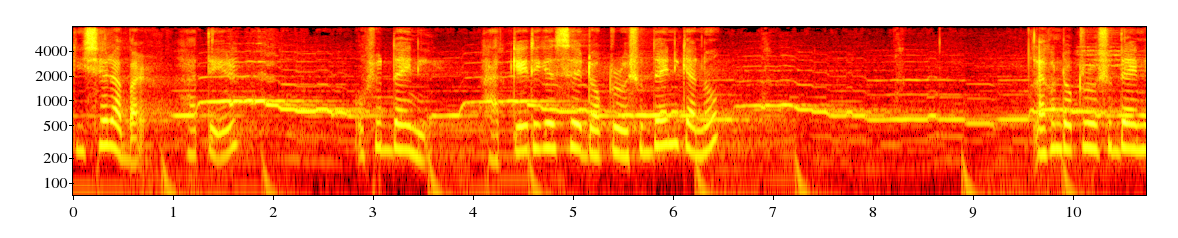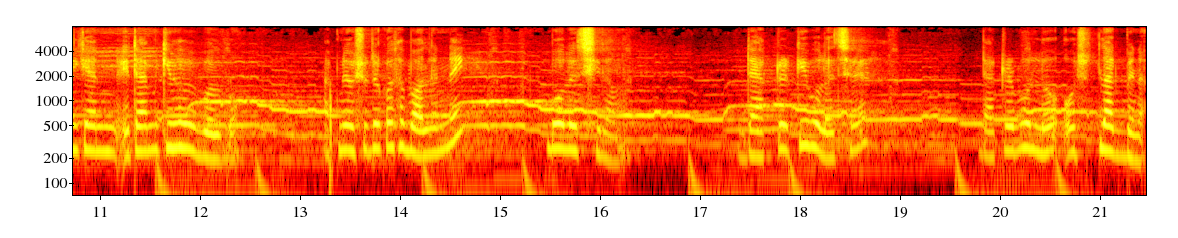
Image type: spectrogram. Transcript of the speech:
কিসের আবার? হাতের। ওষুধ দেয়নি। হাত কেটে গেছে ডক্টর ওষুধ দেয়নি কেন? এখন ডক্টর ওষুধ দেয়নি কেন? এটা আমি কীভাবে বলব? আপনি ওষুধের কথা বলেন নাই? বলেছিলাম। ডাক্তার কি বলেছে? ডাক্তার বলল, ওষুধ লাগবে না।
